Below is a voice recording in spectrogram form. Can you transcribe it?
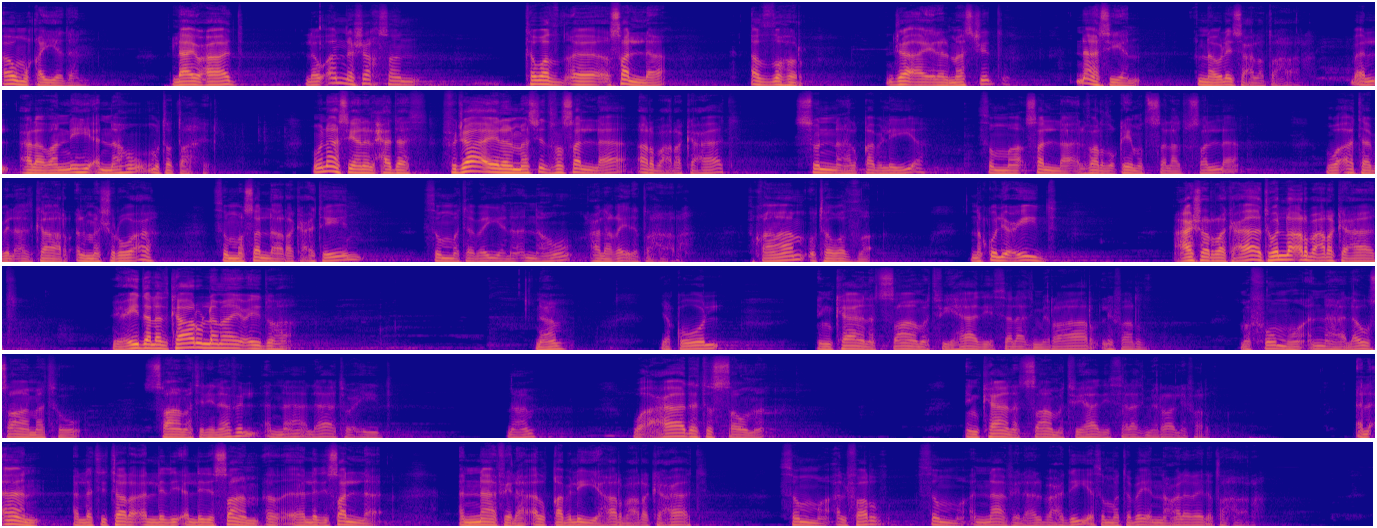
أو مقيدا. لا يعاد. لو أن شخصا توض... آه، صلى الظهر جاء إلى المسجد ناسيا أنه ليس على طهارة بل على ظنه أنه متطهر. وناسيا الحدث فجاء إلى المسجد فصلى أربع ركعات السنة القبلية ثم صلى الفرض قيمة الصلاة صلى وأتى بالأذكار المشروعة ثم صلى ركعتين ثم تبين أنه على غير طهارة فقام وتوضأ. نقول يعيد عشر ركعات ولا أربع ركعات؟ يعيد الأذكار ولا ما يعيدها؟ نعم. يقول إن كانت صامت في هذه الثلاث مرار لفرض مفهومه أنها لو صامته صامت لنفل أنها لا تعيد. نعم. وأعادت الصوم. إن كانت صامت في هذه الثلاث مرار لفرض. الآن التي ترى الذي الذي صام الذي صلى النافلة القبلية أربع ركعات ثم الفرض ثم النافلة البعدية ثم تبين أنه على غير طهارة.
